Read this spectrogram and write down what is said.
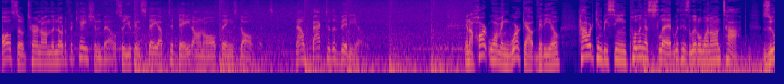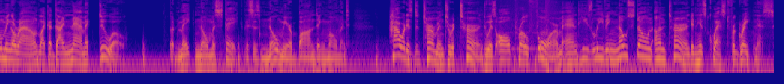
Also, turn on the notification bell so you can stay up to date on all things Dolphins. Now, back to the video. In a heartwarming workout video, Howard can be seen pulling a sled with his little one on top, zooming around like a dynamic duo. But make no mistake, this is no mere bonding moment. Howard is determined to return to his all-pro form, and he's leaving no stone unturned in his quest for greatness.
